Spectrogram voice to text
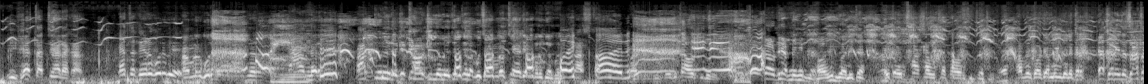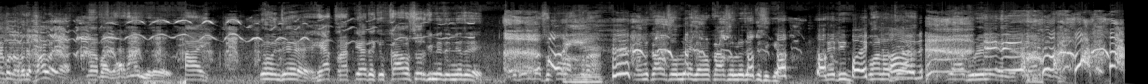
যাই করছি এলো রাজনীতি করে এই ফেরতা টিহা রাখা এত টের করবে আমরা করে আমরা আপনি রেখে কাগজ কিনে লইতে গেলে আমরা টিহা আমরা দেব কাগজ কিনে কাউটি আপনি কিনবেন আমি বলি এটা এটা ফাঁকা উঠা কাগজ দিতে আমি কটা আমি বলে কাকা এটা জাতা বলে আমাদের ভালো না ভাই ভাই কেউ যে হেত রাটিয়া দেখি কাগজ সর কিনে দিনে দে আমি কাগজ সর লই যাব কাগজ সর লই যাইতেছি কি নেটি কোন দিয়া ঘুরে নিয়ে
